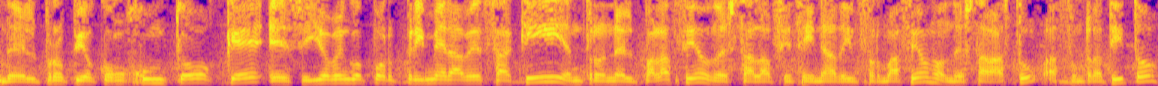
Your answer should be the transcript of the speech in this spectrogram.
del propio conjunto que eh, si yo vengo por primera vez aquí, entro en el palacio donde está la oficina de información, donde estabas tú hace un ratito,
